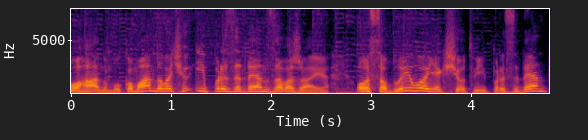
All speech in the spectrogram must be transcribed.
Поганому командувачу і президент заважає, особливо якщо твій президент.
